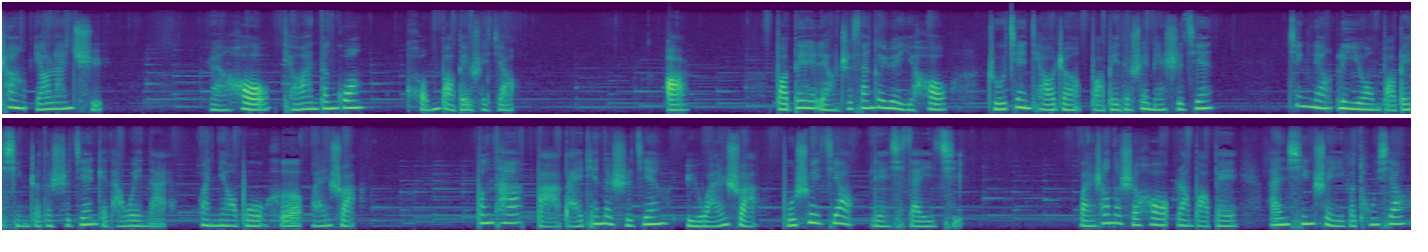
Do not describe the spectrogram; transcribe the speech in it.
唱摇篮曲，然后调暗灯光，哄宝贝睡觉。二，宝贝两至三个月以后，逐渐调整宝贝的睡眠时间，尽量利用宝贝醒着的时间给他喂奶、换尿布和玩耍，帮他把白天的时间与玩耍。不睡觉联系在一起，晚上的时候让宝贝安心睡一个通宵，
